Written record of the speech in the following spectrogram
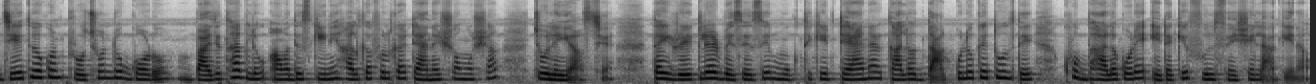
যেহেতু এখন প্রচণ্ড গরম বাজে থাকলেও আমাদের স্কিনে হালকা ফুলকা ট্যানের সমস্যা চলেই আসছে। তাই রেগুলার বেসিসে মুখ থেকে ট্যান আর কালো দাগগুলোকে তুলতে খুব ভালো করে এটাকে ফুল ফেসে লাগিয়ে নাও।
